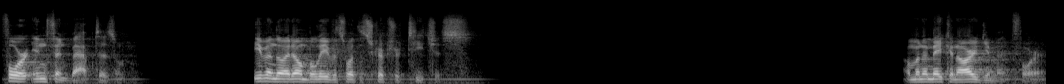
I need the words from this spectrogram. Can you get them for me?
for infant baptism, even though I don't believe it's what the scripture teaches. I'm going to make an argument for it.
